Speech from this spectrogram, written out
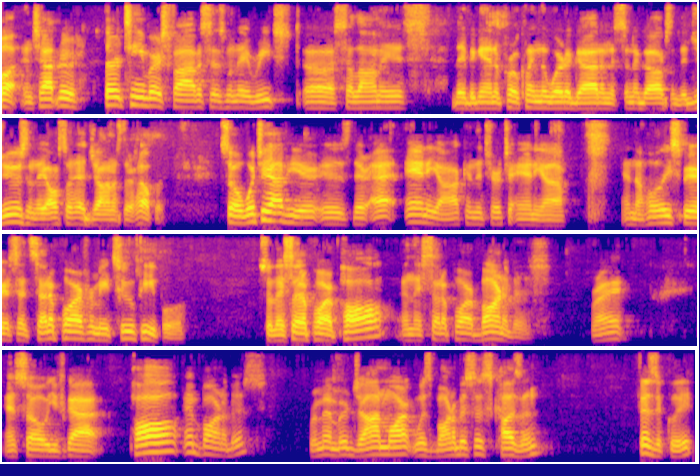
But in chapter 13, verse 5, it says, When they reached uh, Salamis, they began to proclaim the word of God in the synagogues of the Jews, and they also had John as their helper. So, what you have here is they're at Antioch, in the church of Antioch, and the Holy Spirit said, Set apart for me two people. So, they set apart Paul and they set apart Barnabas, right? And so, you've got Paul and Barnabas. Remember, John Mark was Barnabas's cousin physically.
